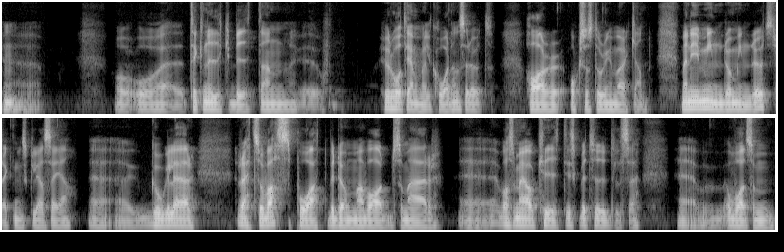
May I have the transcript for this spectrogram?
Mm. Eh, och, och, teknikbiten, hur HTML-koden ser ut, har också stor inverkan. Men i mindre och mindre utsträckning skulle jag säga. Google är rätt så vass på att bedöma vad som är, vad som är av kritisk betydelse. och vad som,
